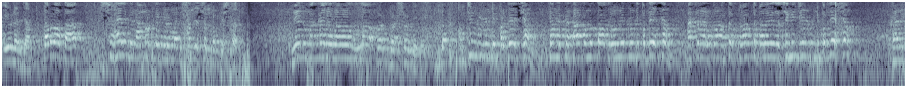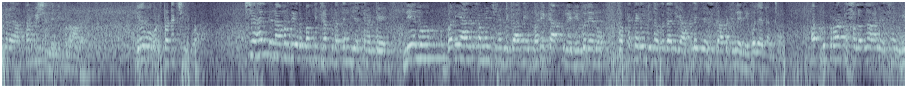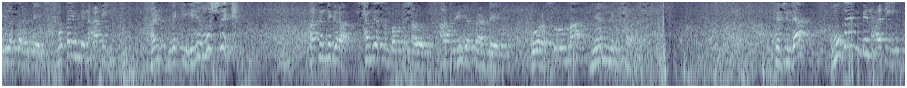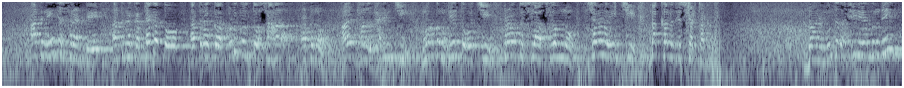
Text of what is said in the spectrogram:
ఇవ్వలేదు చెప్తారు తర్వాత సుహైల్ బిన్ అమర్ దగ్గర మరి సందేశం పంపిస్తారు. నేను మక్కాలో రావడం అల్లాహ్ అక్బర్ చూడండి. పుట్టినటువంటి ప్రదేశం తన యొక్క తాత ముత్తాతలు ఉన్నటువంటి ప్రదేశం అక్కడ ప్రవక్త ప్రవక్త పదవిగా శ్రమించినటువంటి ప్రదేశం. కానీ ఇక్కడ పర్మిషన్ లేదు ఇప్పుడు రావడం ఏదో ఒకటి ప్రొటెక్షన్ ఇవ్వాలి. సుహెల్ నామర్ దగ్గర పంపించినప్పుడు అతను చేస్తానంటే నేను బని ఆది సంబంధించినట్టు కానీ బని కాపుకు నేను ఇవ్వలేను. ఒక తెగ మీద ఒకదానికి అప్లై చేసి కాబట్టి నేను ఇవ్వలేనంట. అప్పుడు ప్రవక్త సల్లల్లాహు అలైహి వసల్లం ఏం చేస్తారంటే ముతైం బిన్ అది అనే వ్యక్తి ఏ ముష్రిక్? అతని దగ్గర సందేశం పంపిస్తాడు. అతను ఏం చెప్పాడంటే ఓ రసూలుల్లా నేను నీకు సలహా ఇస్తాను. తెలిసిందా? ముతయం బిన్ అది అతను ఏం చేస్తారంటే అతని యొక్క తెగతో అతని యొక్క కొడుకులతో సహా అతను ఆయుధాలు ధరించి మొత్తం దీంతో వచ్చి ప్రవక్త శిలాశలంను శరణం ఇచ్చి మక్కలు తీసుకెళ్తాడు. దాని ముందర సీన్ ఏముంది?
